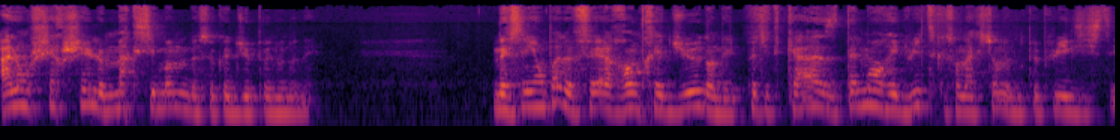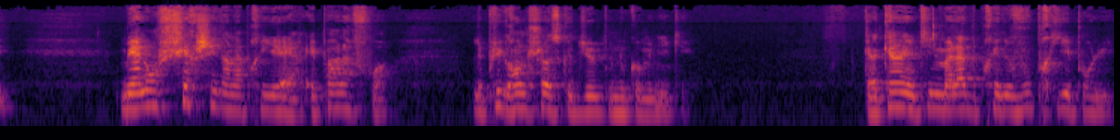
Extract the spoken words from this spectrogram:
allons chercher le maximum de ce que Dieu peut nous donner. N'essayons pas de faire rentrer Dieu dans des petites cases tellement réduites que son action ne peut plus exister. Mais allons chercher dans la prière et par la foi les plus grandes choses que Dieu peut nous communiquer. Quelqu'un est-il malade près de vous? Priez pour lui.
